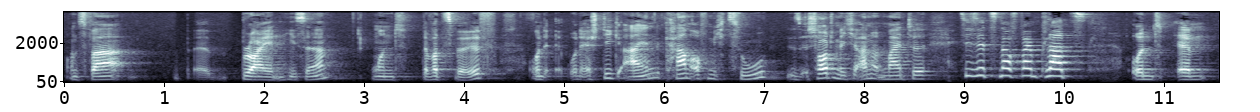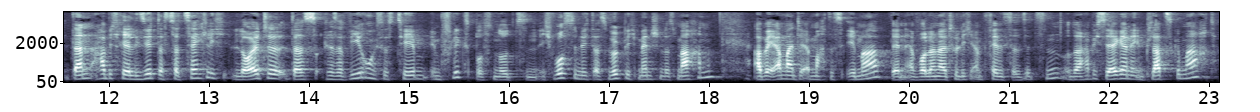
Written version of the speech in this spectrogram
und zwar äh, Brian hieß er und der war zwölf und, und er stieg ein, kam auf mich zu, schaute mich an und meinte, Sie sitzen auf meinem Platz. Und ähm, dann habe ich realisiert, dass tatsächlich Leute das Reservierungssystem im Flixbus nutzen. Ich wusste nicht, dass wirklich Menschen das machen, aber er meinte, er macht es immer, denn er wolle natürlich am Fenster sitzen. Und da habe ich sehr gerne ihm Platz gemacht.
